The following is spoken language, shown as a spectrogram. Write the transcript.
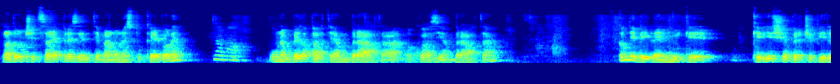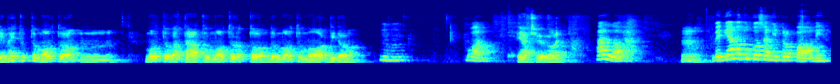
la dolcezza è presente, ma non è stucchevole. no, no. una bella parte ambrata o quasi ambrata, con dei bei legni che, che riesci a percepire, ma è tutto molto, mm, molto vatato, molto rotondo, molto morbido, Mhm. Buono. piacevole. Allora, Mm. vediamo tu cosa mi proponi.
